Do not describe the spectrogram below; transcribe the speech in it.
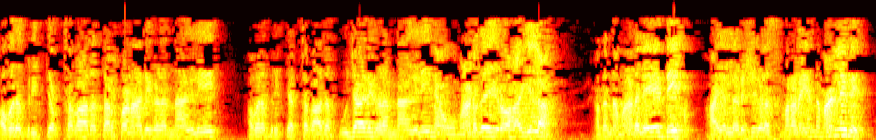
ಅವರ ಪ್ರೀತ್ಯರ್ಥವಾದ ತರ್ಪಣಾದಿಗಳನ್ನಾಗಲಿ, ಅವರ ಪ್ರೀತ್ಯರ್ಥವಾದ ಪೂಜಾದಿಗಳನ್ನಾಗಲಿ ನಾವು ಮಾಡದೇ ಇರೋ ಹಾಗಿಲ್ಲ. ಅದನ್ನ ಮಾಡಲೇಬೇಕು. ಆ ಎಲ್ಲ ಋಷಿಗಳ ಸ್ಮರಣೆಯನ್ನ ಮಾಡಲೇಬೇಕು.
